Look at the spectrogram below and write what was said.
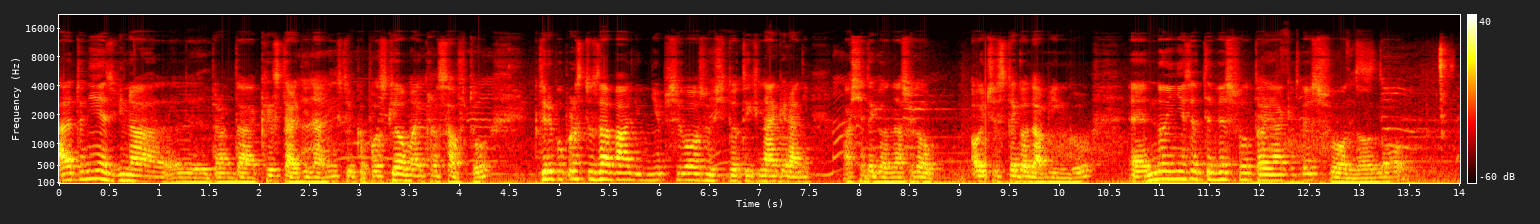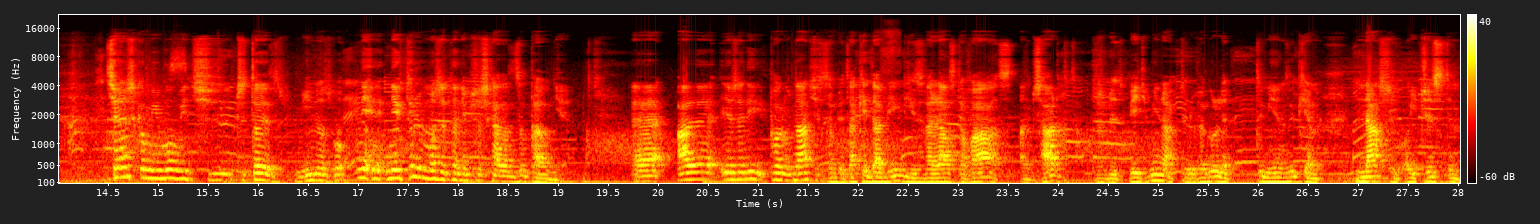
ale to nie jest wina, e, prawda, Crystal Dynamics, tylko polskiego Microsoftu, który po prostu zawalił, nie przyłożył się do tych nagrań właśnie tego naszego ojczystego dubbingu. E, No i niestety wyszło to jak wyszło, no, no. Ciężko mi mówić, czy, to jest minus, bo nie, nie- niektórym może to nie przeszkadzać zupełnie. E, ale jeżeli porównacie sobie takie dubbingi z The Last of Us, Uncharted, chociażby z Wiedźmina, który w ogóle tym językiem naszym, ojczystym, e,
